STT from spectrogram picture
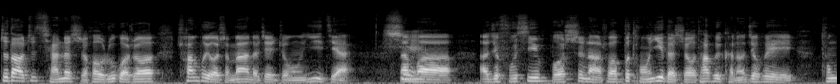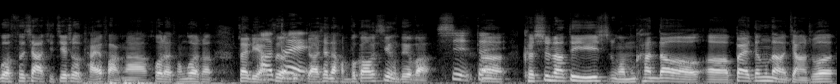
知道之前的时候，如果说川普有什么样的这种意见，那么。啊，就伏羲博士呢说不同意的时候，他会可能就会通过私下去接受采访啊，或者通过说在脸色就表现得很不高兴，对吧？是，对。嗯，可是呢，对于我们看到呃拜登呢讲说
